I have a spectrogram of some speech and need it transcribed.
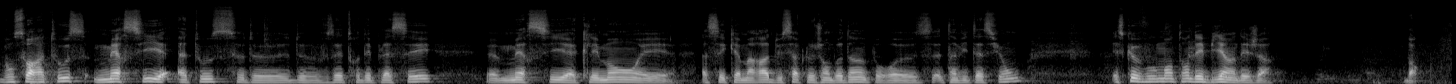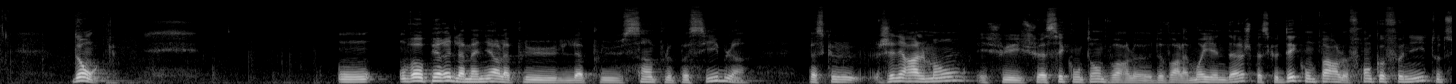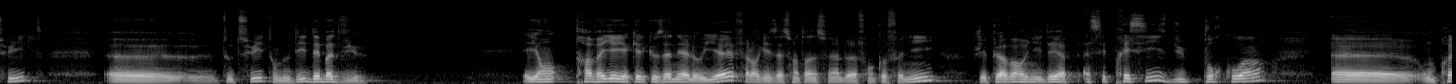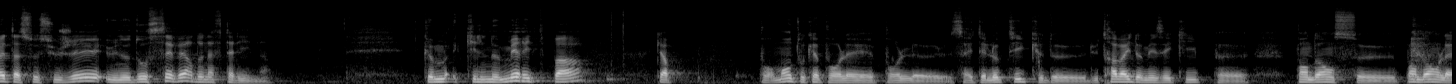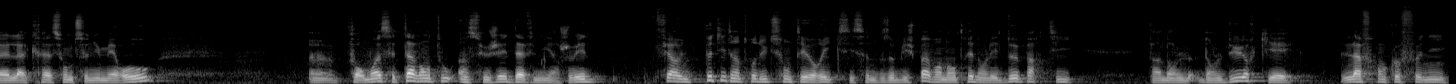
Bonsoir à tous. Merci à tous de, vous être déplacés. Euh, merci à Clément et à ses camarades du Cercle Jean Baudin pour euh, cette invitation. Est-ce que vous m'entendez bien déjà? Bon. Donc, on, va opérer de la manière la plus, la plus simple possible, parce que généralement, et je suis, je suis assez content de voir, le, de voir la moyenne d'âge, parce que dès qu'on parle francophonie, tout de suite, euh, tout de suite, on nous dit débat de vieux. Ayant travaillé il y a quelques années à l'OIF, à l'Organisation internationale de la francophonie, j'ai pu avoir une idée assez précise du pourquoi euh, on prête à ce sujet une dose sévère de naphtaline, qu'il ne mérite pas, car pour moi, en tout cas pour, les, pour le, ça a été l'optique du travail de mes équipes euh, pendant, ce, pendant la, création de ce numéro, pour moi, c'est avant tout un sujet d'avenir. Je vais faire une petite introduction théorique, si ça ne vous oblige pas, avant d'entrer dans les deux parties, enfin dans le, dans le dur, qui est la francophonie,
